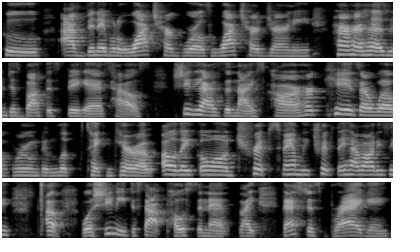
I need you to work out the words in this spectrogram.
who I've been able to watch her growth, watch her journey. Her and her husband just bought this big ass house. She has a nice car. Her kids are well groomed and look taken care of. Oh, they go on trips, family trips. They have all these things. Oh, well, she need to stop posting that. Like that's just bragging.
